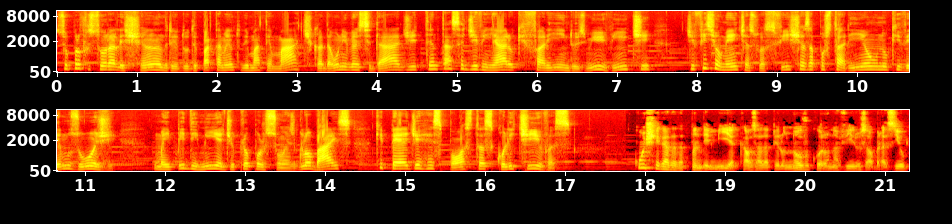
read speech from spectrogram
Se o professor Alexandre, do Departamento de Matemática da universidade, tentasse adivinhar o que faria em 2020, dificilmente as suas fichas apostariam no que vemos hoje, uma epidemia de proporções globais que pede respostas coletivas. Com a chegada da pandemia causada pelo novo coronavírus ao Brasil,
